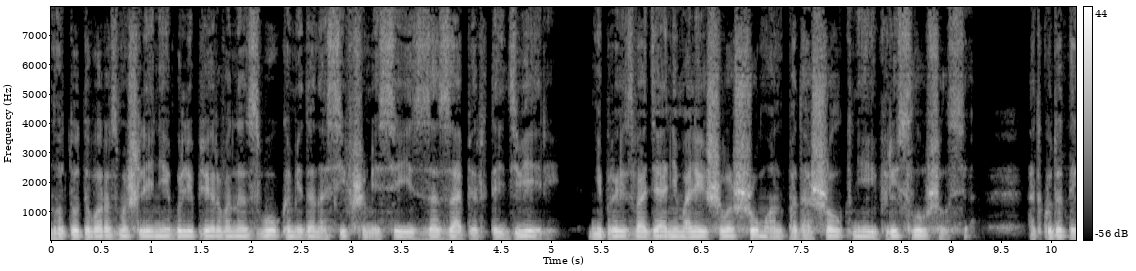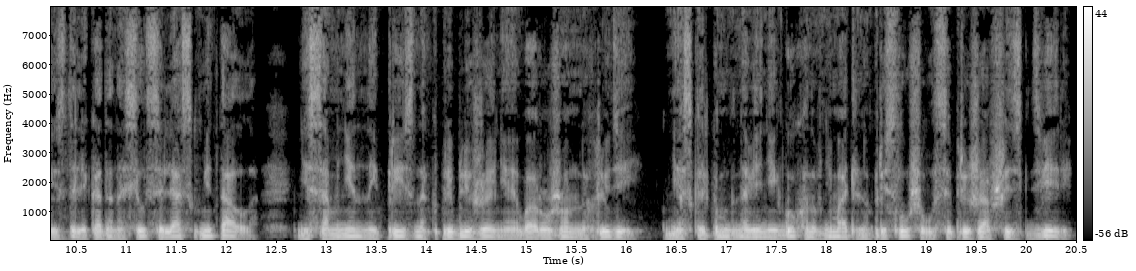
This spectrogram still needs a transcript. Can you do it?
Но тут его размышления были прерваны звуками, доносившимися из-за запертой двери. Не производя ни малейшего шума, он подошел к ней и прислушался. Откуда-то издалека доносился лязг металла, несомненный признак приближения вооруженных людей. Несколько мгновений Гохан внимательно прислушивался, прижавшись к двери,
